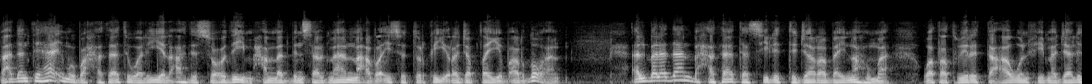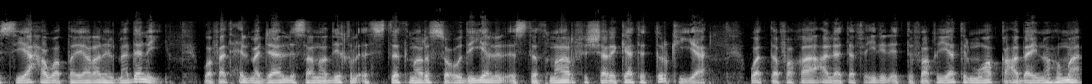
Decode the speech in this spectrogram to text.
بعد انتهاء مباحثات ولي العهد السعودي محمد بن سلمان مع الرئيس التركي رجب طيب أردوغان. البلدان بحثا تسهيل التجارة بينهما وتطوير التعاون في مجال السياحة والطيران المدني. وفتح المجال لصناديق الاستثمار السعودية للاستثمار في الشركات التركية واتفقا على تفعيل الاتفاقيات الموقعة بينهما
